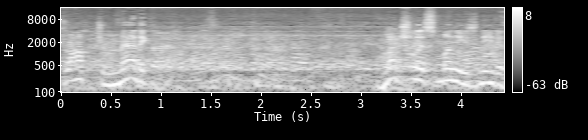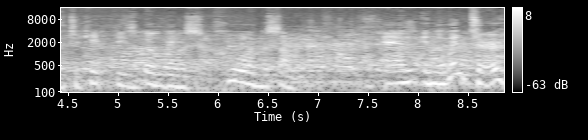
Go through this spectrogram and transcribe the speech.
dropped dramatically. Much less money is needed to keep these buildings cool in the summer. And in the winter,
